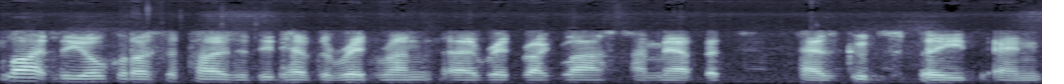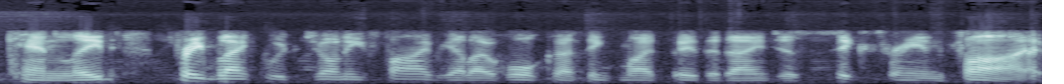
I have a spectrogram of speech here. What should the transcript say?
slightly awkward, I suppose. It did have the red run, uh, red rug last time out, but has good speed and can lead. Three Blackwood Johnny, five Yellow Hawk, I think might be the danger. Six, three, and five.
